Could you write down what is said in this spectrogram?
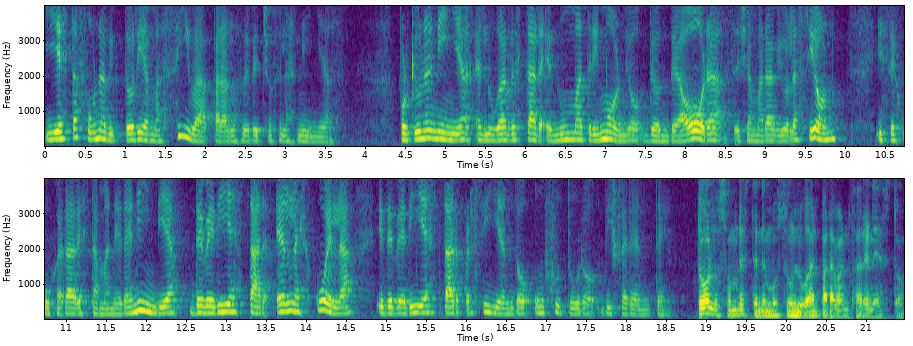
Y esta fue una victoria masiva para los derechos de las niñas. Porque una niña, en lugar de estar en un matrimonio donde ahora se llamará violación y se juzgará de esta manera en India, debería estar en la escuela y debería estar persiguiendo un futuro diferente. Todos los hombres tenemos un lugar para avanzar en esto.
